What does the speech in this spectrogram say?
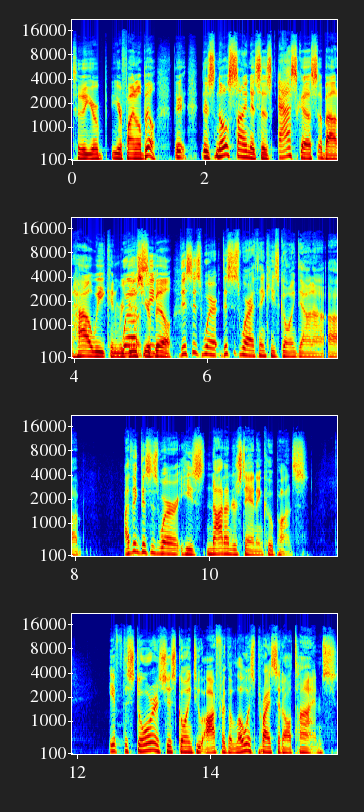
to your your final bill. There, there's no sign that says ask us about how we can reduce Well, your bill. This is where this is where I think he's going down a. a I think this is where he's not understanding coupons. If the store is just going to offer the lowest price at all times,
